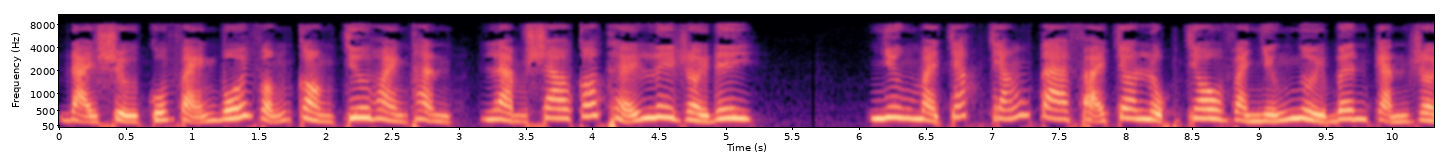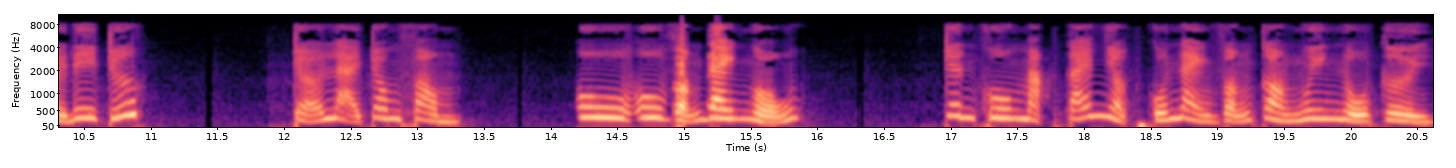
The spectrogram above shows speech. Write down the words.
Đại sự của vạn bối vẫn còn chưa hoàn thành, làm sao có thể ly rời đi. Nhưng mà chắc chắn ta phải cho Lục Châu và những người bên cạnh rời đi trước. Trở lại trong phòng. U U vẫn đang ngủ. Trên khuôn mặt tái nhật của nàng vẫn còn nguyên nụ cười.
